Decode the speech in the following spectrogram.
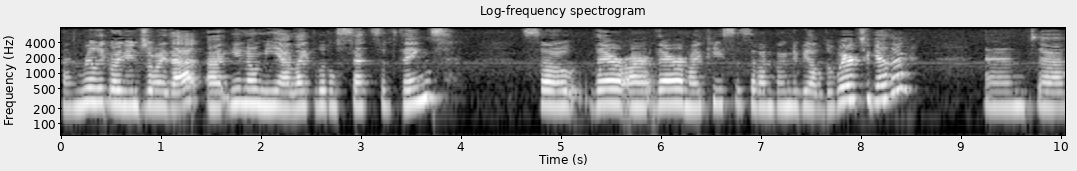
I'm really going to enjoy that. Uh, you know me, I like little sets of things. So there are there are my pieces that I'm going to be able to wear together, and uh,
